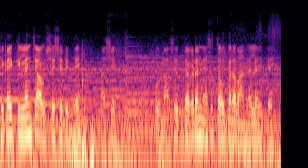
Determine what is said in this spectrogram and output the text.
हे काही किल्ल्यांचे अवशेष आहेत इथे. असे पूर्ण असे दगडांनी असं चौतारा बांधलेला आहे इथे.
